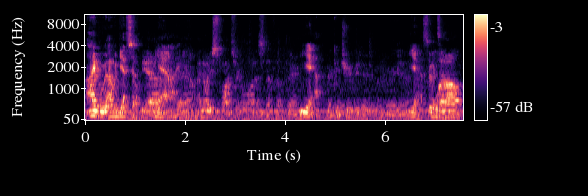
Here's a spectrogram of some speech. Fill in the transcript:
I would I would guess so. Yeah. Yeah. I, you know. I know he sponsored a lot of stuff up there. Yeah. Or contributed or whatever. Yeah. Yeah. So it's Wow.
